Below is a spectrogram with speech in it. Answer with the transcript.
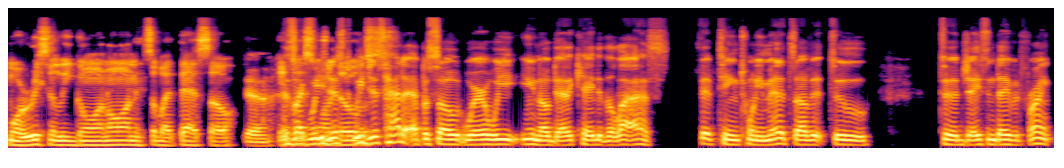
more recently going on and stuff like that. So yeah, it's, it's like we just we just had an episode where we you know dedicated the last 15, 20 minutes of it to to Jason David Frank,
